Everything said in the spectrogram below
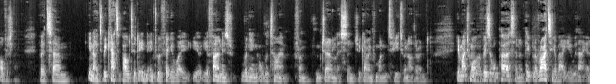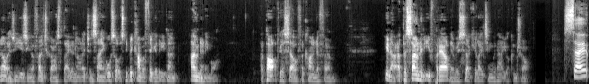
obviously, but um, you know, to be catapulted in, into a figure where your, your phone is ringing all the time from, from journalists, and you're going from one interview to another, and you're much more of a visible person, and people are writing about you without your knowledge, and using your photographs without your knowledge, and saying all sorts. And you become a figure that you don't own anymore. A part of yourself, a kind of um, you know, a persona that you've put out there is circulating without your control. So,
